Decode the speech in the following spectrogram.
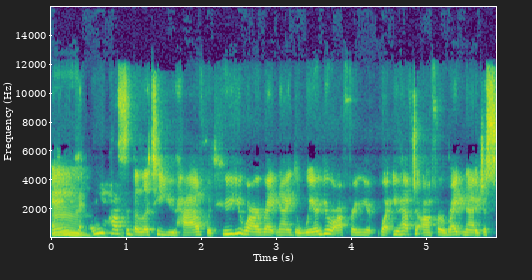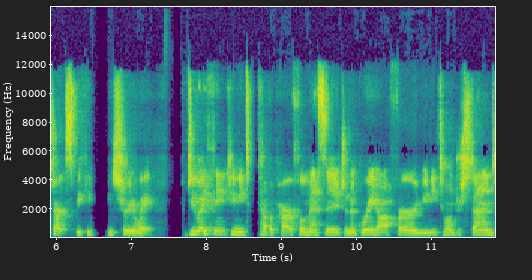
Any, mm. any possibility you have with who you are right now, the where you're offering your, what you have to offer right now, just start speaking straight away. Do I think you need to have a powerful message and a great offer and you need to understand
